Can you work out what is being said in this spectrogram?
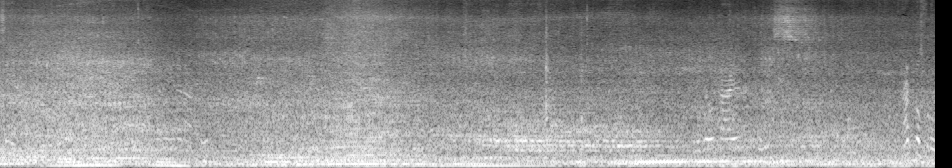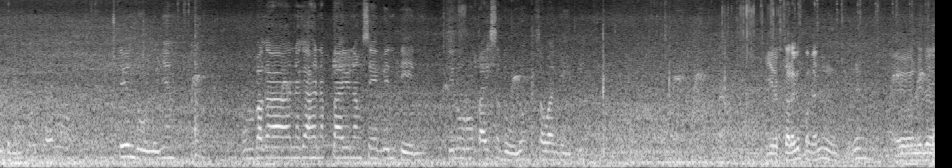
Kasi, ano na natin? Ligaw tayo ng police. Cut off road rin. Ito yung dulo niya. Kumbaga, naghahanap tayo ng 17, tinuro tayo sa dulo, sa 180. Hirap talaga pag ano. Yan. Ayaw nila.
